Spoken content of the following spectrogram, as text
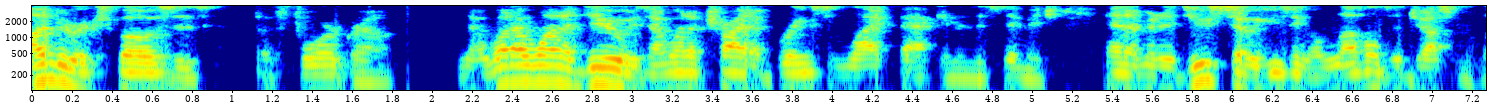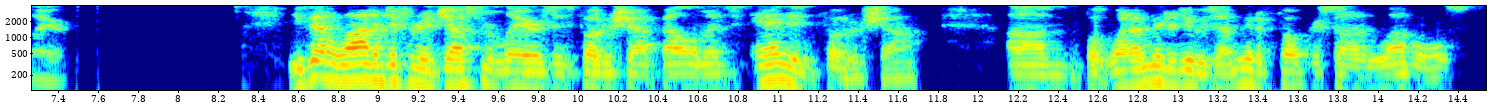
underexposes the foreground. Now what I want to do is I want to try to bring some life back into this image, and I'm going to do so using a levels adjustment layer. You've got a lot of different adjustment layers in Photoshop Elements and in Photoshop, um, but what I'm going to do is I'm going to focus on levels,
